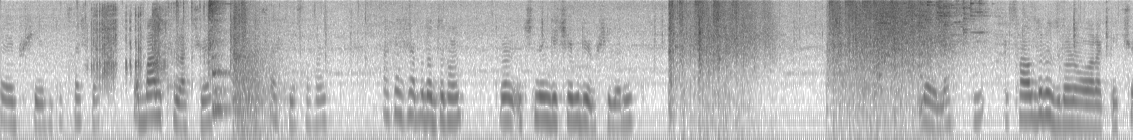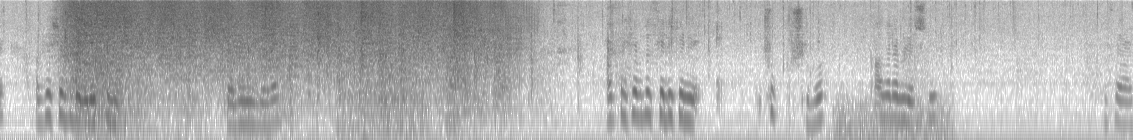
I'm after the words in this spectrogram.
Böyle bir şey bu da saçma. Bu da balık fırlatıyor. Saçma sapan. Arkadaşlar bu da drone. Drone içinden geçebiliyor bir şeylerin. Böyle. Saldırı drone olarak geçiyor. Arkadaşlar bu da elektrik. Gördüğünüz üzere. Arkadaşlar bu da tehlikenin çok güçlü bu. Kaldırabiliyorsun. Mesela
